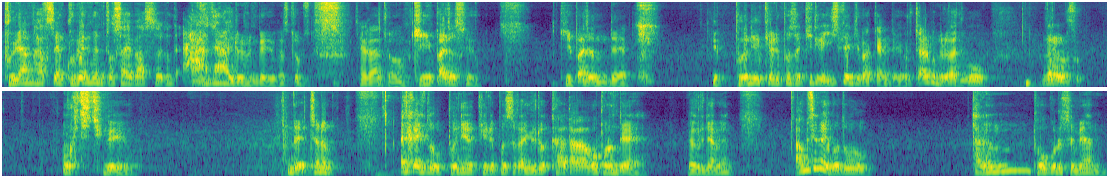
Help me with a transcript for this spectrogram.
불량 학생 900명 조사해봤어. 근데 아냐 이러는 거예요. 그래서 좀 제가 좀 김이 빠졌어요. 김이 빠졌는데 이 버니어 캘리퍼스 길이가 20cm밖에 안 돼요. 짧은 걸 가지고 내가 그래서 이렇게 지친 거예요. 근데 저는 아직까지도 버니어 캘리퍼스가 유력하다고 보는데 왜 그러냐면 아무 생각 해봐도 다른 도구를 쓰면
